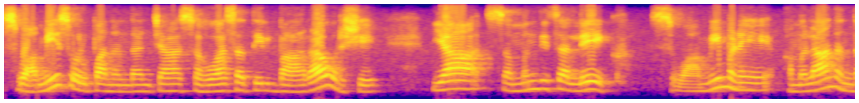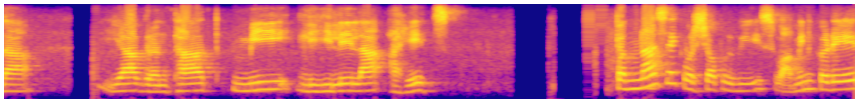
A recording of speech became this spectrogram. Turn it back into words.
स्वामी स्वरूपानंदांच्या सहवासातील बारा वर्षे या संबंधीचा लेख स्वामी म्हणे अमलानंदा या ग्रंथात मी लिहिलेला आहेच. पन्नास एक वर्षापूर्वी स्वामींकडे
